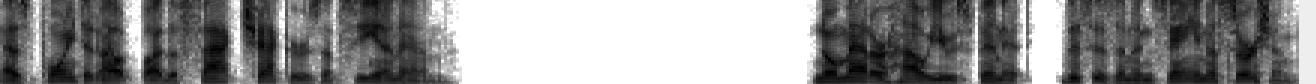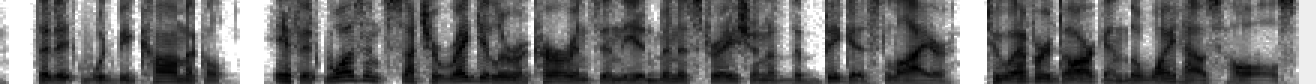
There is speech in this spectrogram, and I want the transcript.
as pointed out by the fact-checkers at CNN. No matter how you spin it, this is an insane assertion that it would be comical if it wasn't such a regular occurrence in the administration of the biggest liar to ever darken the White House halls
